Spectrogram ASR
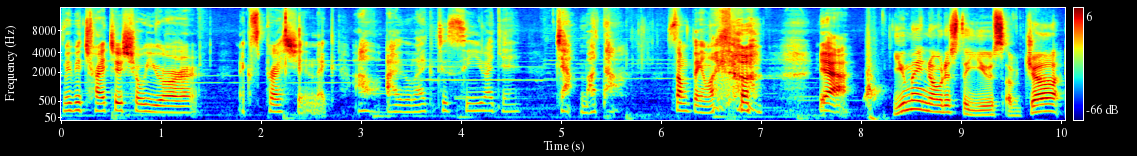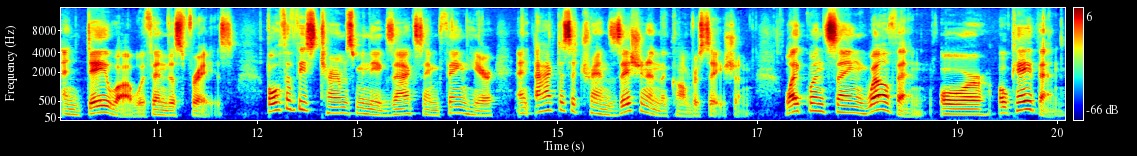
Maybe try to show your expression like oh, I'd like to see you again ja mata, something like that. yeah. You may notice the use of ja and dewa within this phrase. Both of these terms mean the exact same thing here and act as a transition in the conversation, like when saying well then or okay then.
